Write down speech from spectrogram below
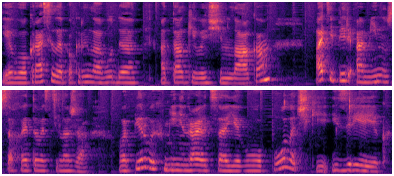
Я его окрасила и покрыла водоотталкивающим лаком. А теперь о минусах этого стеллажа. Во-первых, мне не нравятся его полочки из реек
